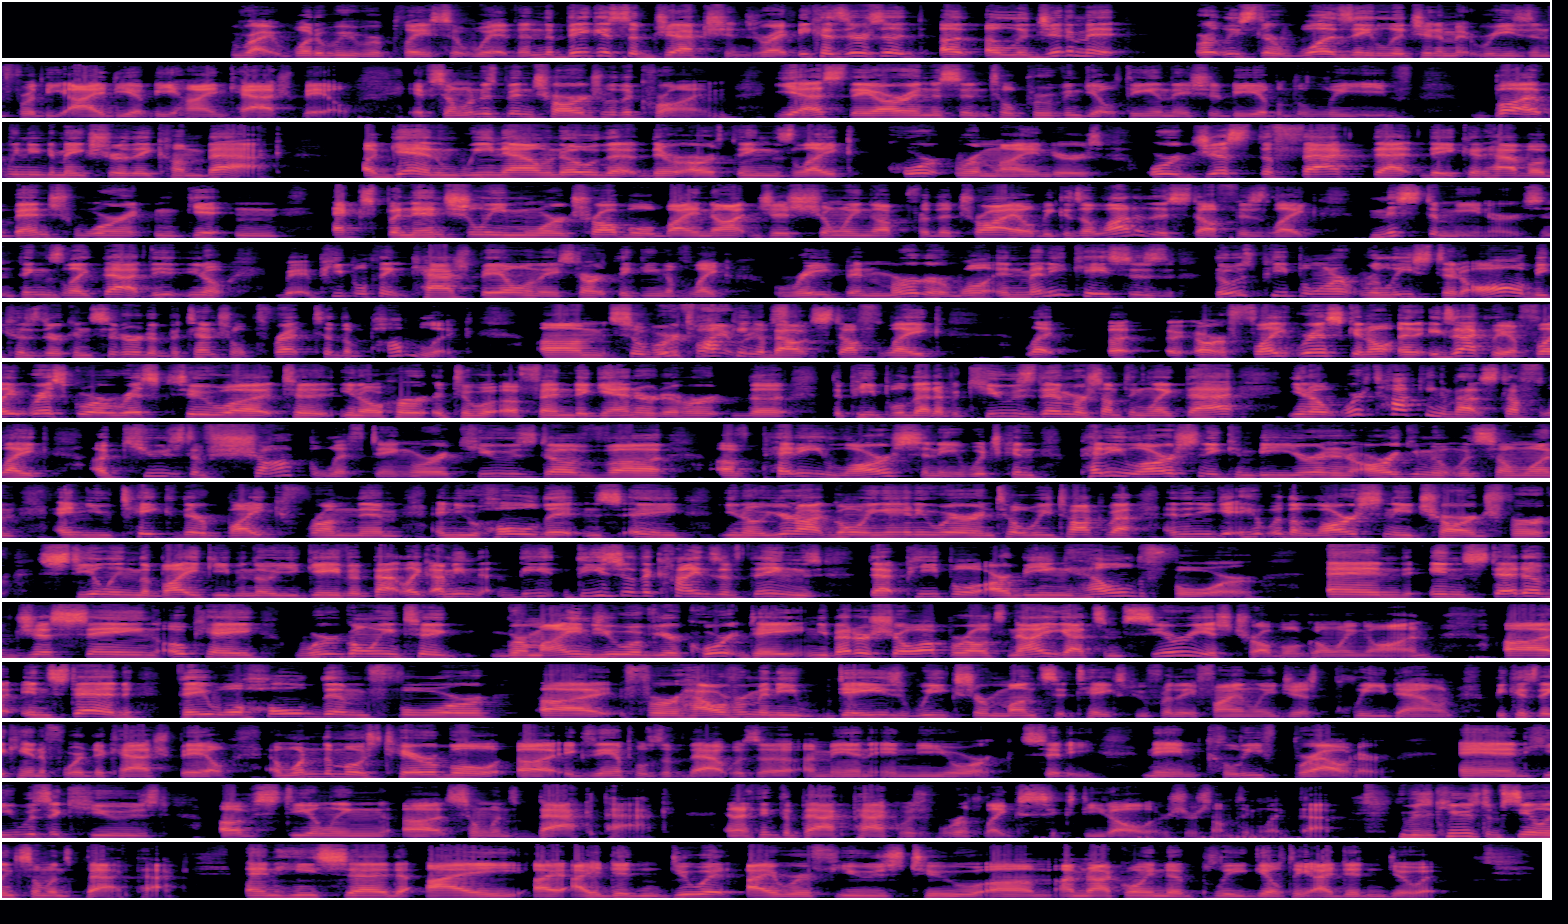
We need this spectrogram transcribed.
Right. What do we replace it with? And the biggest objections, right? Because there's a, a, a, legitimate, or at least there was a legitimate reason for the idea behind cash bail. If someone has been charged with a crime, yes, they are innocent until proven guilty and they should be able to leave, but we need to make sure they come back. Again, we now know that there are things like court reminders or just the fact that they could have a bench warrant and get in exponentially more trouble by not just showing up for the trial because a lot of this stuff is like misdemeanors and things like that. You know people think cash bail and they start thinking of like rape and murder. Well in many cases those people aren't released at all because they're considered a potential threat to the public. Um, so or we're talking risk. about stuff like like uh, or flight risk and all exactly a flight risk or a risk to uh, to you know hurt to offend again or to hurt the the people that have accused them or something like that. You know we're talking about stuff like accused of shoplifting or accused of uh, of petty larceny which can petty larceny can be you're in an argument with someone and you take their bike from them and you hold it and say you know you're not going anywhere until we talk about and then you get hit with a larceny charge for stealing the bike even though you gave it back. Like i mean the, these are the kinds of things that people are being held for. And instead of just saying, okay, we're going to remind you of your court date and you better show up or else now you got some serious trouble going on. Uh, instead, they will hold them for uh, for however many days, weeks, or months it takes before they finally just plea down because they can't afford to cash bail. And one of the most terrible uh, examples of that was a, a, man in New York City named Kalief Browder. And he was accused of stealing uh, someone's backpack. And I think the backpack was worth like $60 or something like that. He was accused of stealing someone's backpack. And he said, I, I, I didn't do it. I refuse to, um, I'm not going to plead guilty. I didn't do it.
